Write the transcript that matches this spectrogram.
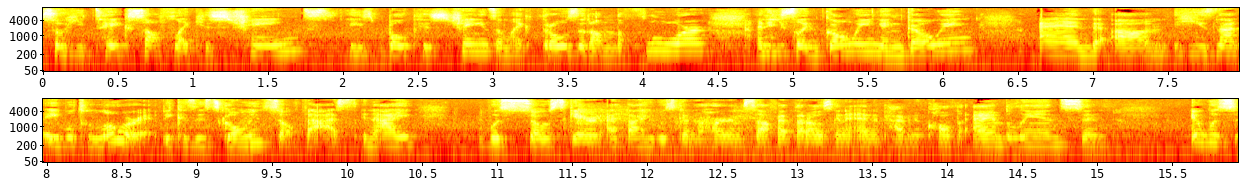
So he takes off like his chains he's both his chains and like throws it on the floor and he's like going and going and um, he's not able to lower it because it's going so fast. And I was so scared. I thought he was gonna hurt himself. I thought I was gonna end up having to call the ambulance and it was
